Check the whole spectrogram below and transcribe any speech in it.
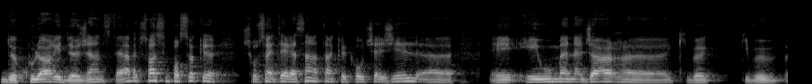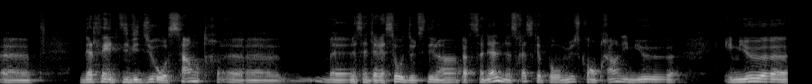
de, couleurs et de gens différents. C'est pour ça que je trouve ça intéressant en tant que coach agile euh, et, ou manager qui veut, qui veut mettre l'individu au centre, euh, ben, s'intéresser aux outils développement personnel, ne serait-ce que pour mieux se comprendre et mieux, euh,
